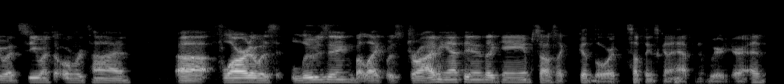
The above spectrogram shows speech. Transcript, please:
UNC went to overtime. Uh, Florida was losing, but like was driving at the end of the game, so I was like, "Good lord, something's gonna happen weird here," and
